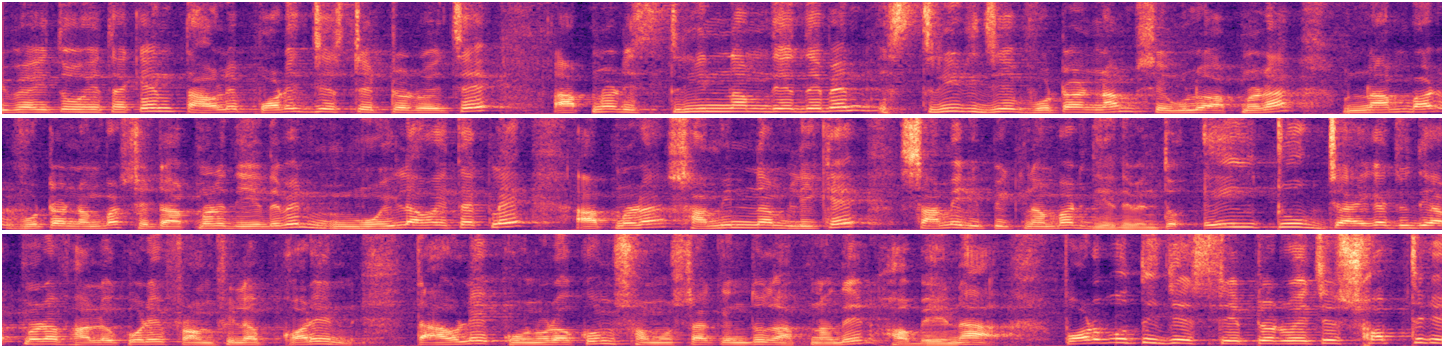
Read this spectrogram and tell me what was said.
বিবাহিত হয়ে থাকেন, তাহলে পরের যে স্টেপটা রয়েছে, আপনার স্ত্রীর নাম দিয়ে দেবেন, স্ত্রীর যে ভোটার নাম, সেগুলো আপনারা নাম্বার, ভোটার নাম্বার, সেটা আপনারা দিয়ে দেবেন। মহিলা হয়ে থাকলে আপনারা স্বামীর নাম লিখে স্বামীর ইপিক নাম্বার দিয়ে দেবেন। তো এইটুক জায়গা যদি আপনারা ভালো করে ফর্ম ফিল আপ করেন, তাহলে কোনো রকম সমস্যা কিন্তু আপনাদের হবে না। পরবর্তী যে স্টেপটা রয়েছে সব থেকে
